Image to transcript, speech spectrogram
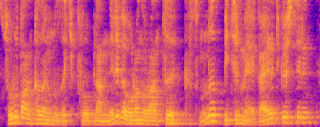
Soru bankalarınızdaki problemleri ve oran orantı kısmını bitirmeye gayret gösterin.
